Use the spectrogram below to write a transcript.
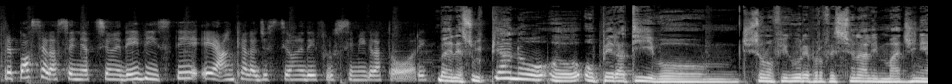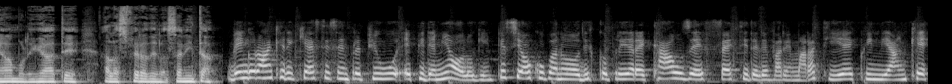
preposti all'assegnazione dei visti e anche alla gestione dei flussi migratori. Bene, sul piano uh, operativo mh, ci sono figure professionali, immaginiamo, legate alla sfera della sanità. Vengono anche richiesti sempre più epidemiologhi che si occupano di scoprire cause e effetti delle varie malattie e quindi anche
